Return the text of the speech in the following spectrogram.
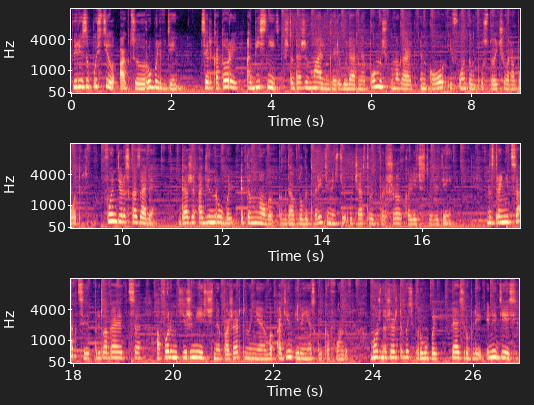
перезапустил акцию «Рубль в день», цель которой – объяснить, что даже маленькая регулярная помощь помогает НКО и фондам устойчиво работать. В фонде рассказали, даже один рубль – это много, когда в благотворительности участвует большое количество людей. На странице акции предлагается оформить ежемесячное пожертвование в один или несколько фондов. Можно жертвовать рубль, 5 рублей или 10.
